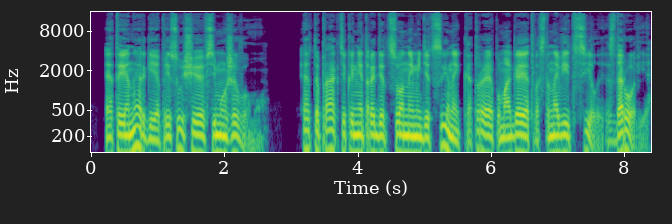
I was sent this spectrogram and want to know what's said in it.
— это энергия, присущая всему живому. Это практика нетрадиционной медицины, которая помогает восстановить силы, здоровье,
